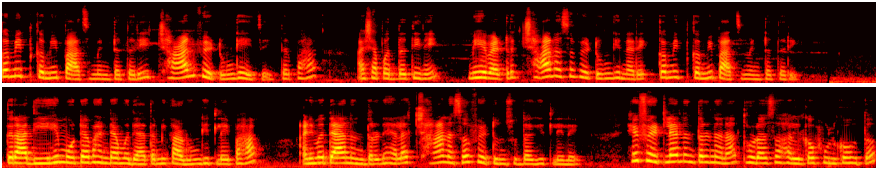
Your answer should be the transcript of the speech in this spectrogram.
कमीत कमी पाच मिनटं तरी छान फेटून घ्यायचे तर पहा अशा पद्धतीने मी हे बॅटर छान असं फेटून घेणार आहे कमीत कमी पाच मिनटं तरी. तर आधी हे मोठ्या भांड्यामध्ये आता मी काढून घेतलं आहे पहा. आणि मग त्यानंतर ह्याला छान असं फेटूनसुद्धा घेतलेलं आहे. हे फेटल्यानंतर ना थोडंसं हलकं फुलकं होतं.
